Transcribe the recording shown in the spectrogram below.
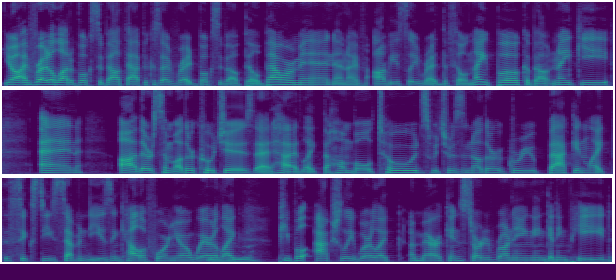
you know I've read a lot of books about that because I've read books about Bill Bowerman, and I've obviously read the Phil Knight book about Nike, and uh, there's some other coaches that had like the Humboldt Toads, which was another group back in like the 60s, 70s in California, where mm-hmm. like people actually, where like Americans started running and getting paid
